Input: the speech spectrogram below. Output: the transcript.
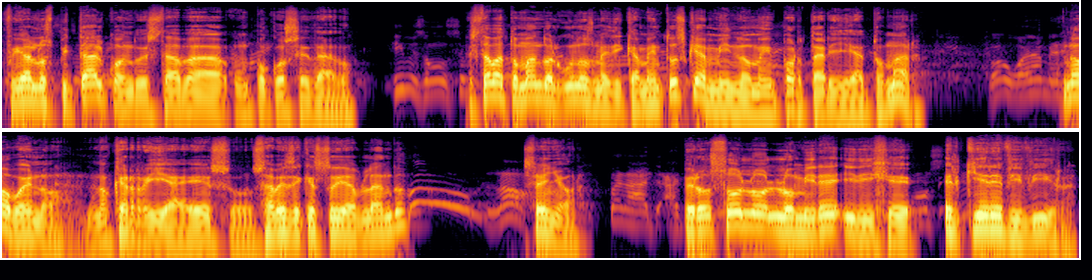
Fui al hospital cuando estaba un poco sedado. Estaba tomando algunos medicamentos que a mí no me importaría tomar. No, bueno, no querría eso. ¿Sabes de qué estoy hablando? Señor. Pero solo lo miré y dije, Él quiere vivir.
